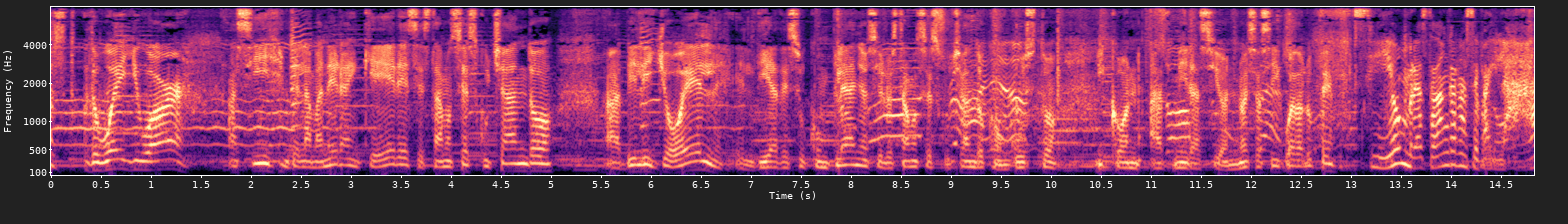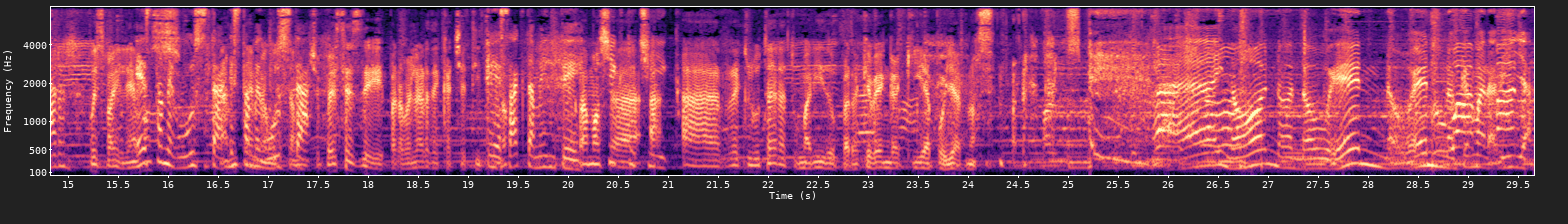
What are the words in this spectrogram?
Just the way you are. Así, de la manera en que eres, estamos escuchando a Billy Joel el día de su cumpleaños y lo estamos escuchando con gusto y con admiración. ¿No es así, Guadalupe? Sí, hombre, hasta dan ganas de bailar. Pues bailemos. Esta me gusta, esta me gusta. gusta. mucho, pero esta es de, para bailar de cachetito. ¿no? Exactamente. Vamos Chic a, chic. a- a reclutar a tu marido para que venga aquí a apoyarnos. Ay, no, no, no, bueno, bueno, qué maravilla.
